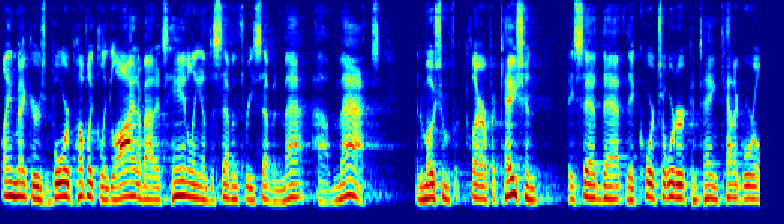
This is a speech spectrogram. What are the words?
plane maker's board publicly lied about its handling of the 737 uh, MAX. In a motion for clarification, they said that the court's order contained categorical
